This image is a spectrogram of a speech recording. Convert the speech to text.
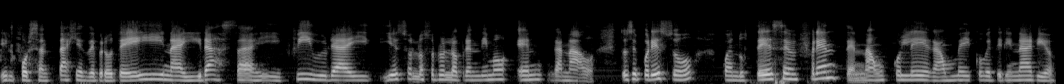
el porcentajes de proteínas y grasas y fibra y, y, eso nosotros lo aprendimos en ganado. Entonces, por eso, cuando ustedes se enfrenten a un colega, a un médico veterinario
